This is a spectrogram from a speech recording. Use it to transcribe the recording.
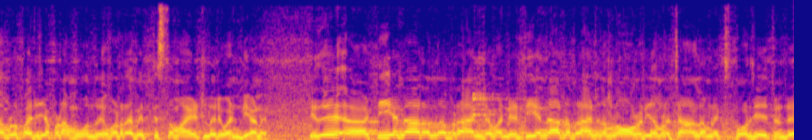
നമ്മൾ പരിചയപ്പെടാൻ പോകുന്നത് വളരെ വ്യത്യസ്തമായിട്ടുള്ള ഒരു വണ്ടിയാണ്. ഇത് ടി എൻ ആർ എന്ന ബ്രാൻഡിന്റെ വണ്ടിയാണ് ടി എൻ ആറിന്റെ ബ്രാൻഡ് നമ്മൾ ഓൾറെഡി നമ്മുടെ ചാനൽ നമ്മൾ എക്സ്പ്ലോർ ചെയ്തിട്ടുണ്ട്.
